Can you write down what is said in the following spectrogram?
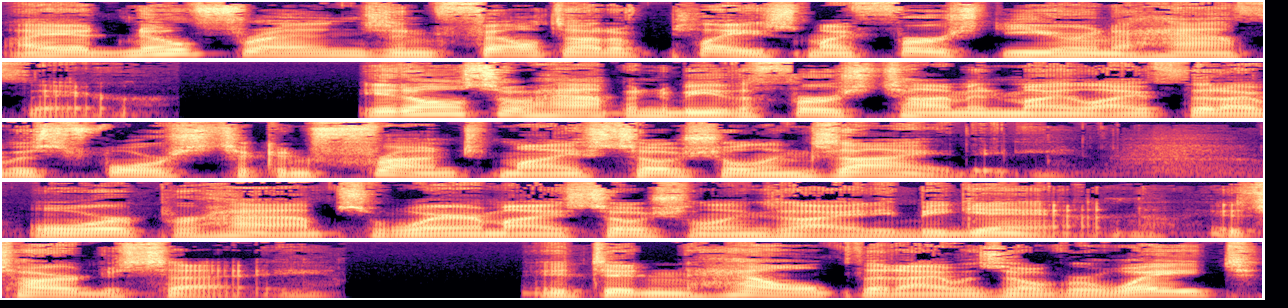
I had no friends and felt out of place my first year and a half there. It also happened to be the first time in my life that I was forced to confront my social anxiety. Or perhaps where my social anxiety began. It's hard to say. It didn't help that I was overweight,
